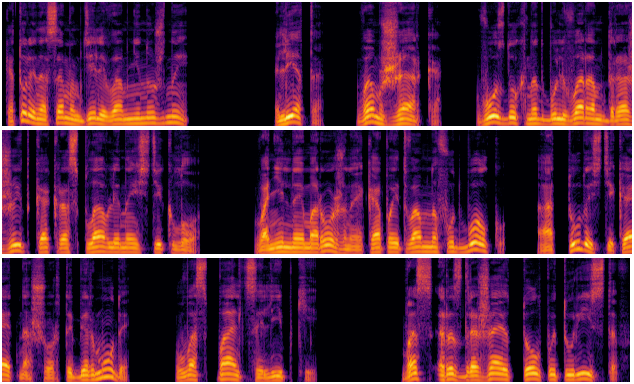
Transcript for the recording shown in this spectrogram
которые на самом деле вам не нужны. Лето, вам жарко, воздух над бульваром дрожит, как расплавленное стекло. Ванильное мороженое капает вам на футболку, а оттуда стекает на шорты-бермуды. У вас пальцы липкие. Вас раздражают толпы туристов,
